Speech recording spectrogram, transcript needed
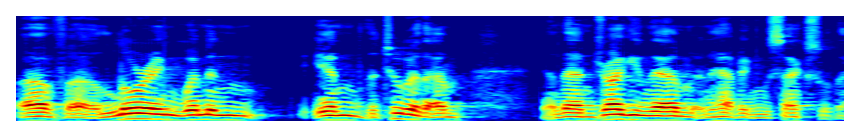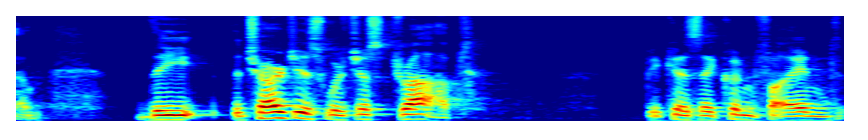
of uh, luring women in, the two of them, and then drugging them and having sex with them. The, the charges were just dropped because they couldn't find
